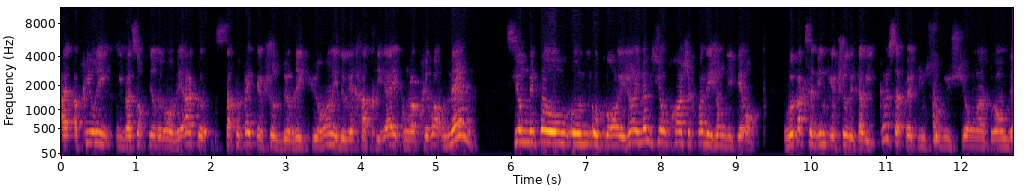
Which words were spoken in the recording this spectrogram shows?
A priori, il va sortir de on verra que ça ne peut pas être quelque chose de récurrent et de l'échatriga et qu'on va prévoir, même si on ne met pas au, courant les gens et même si on prend à chaque fois des gens différents. On ne veut pas que ça devienne quelque chose d'établi. Que ça peut être une solution, un plan B,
